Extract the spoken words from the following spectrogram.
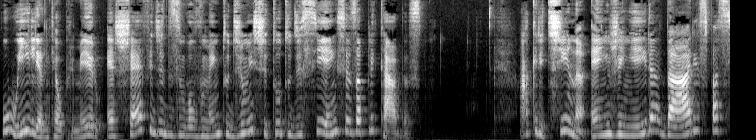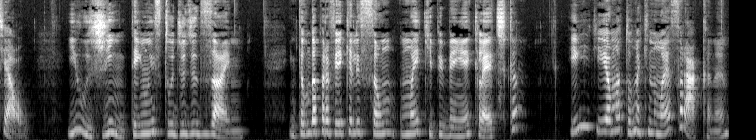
O William, que é o primeiro, é chefe de desenvolvimento de um instituto de ciências aplicadas. A Critina é engenheira da área espacial e o Jim tem um estúdio de design. Então dá para ver que eles são uma equipe bem eclética e, e é uma turma que não é fraca, né?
